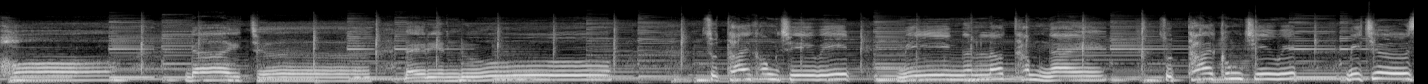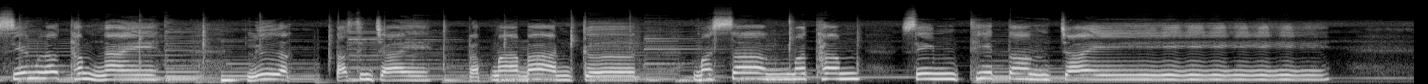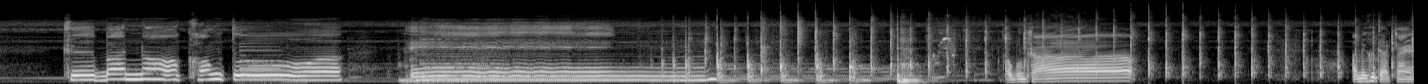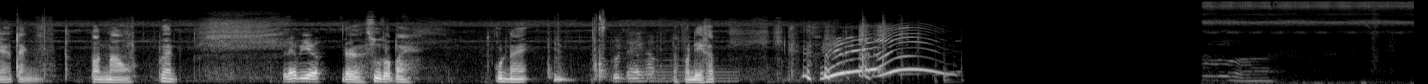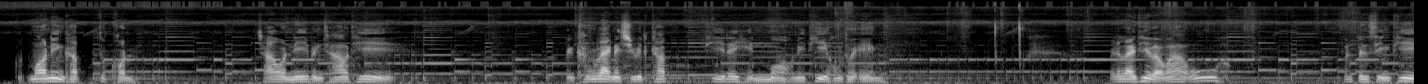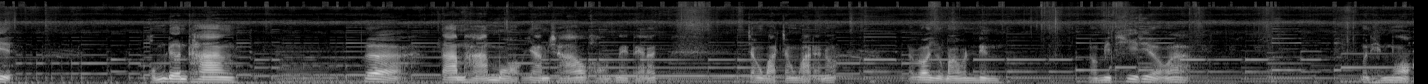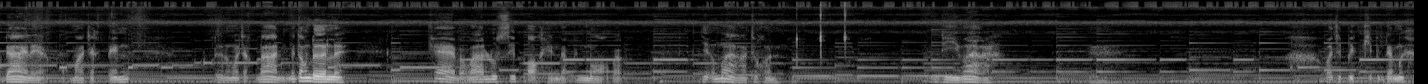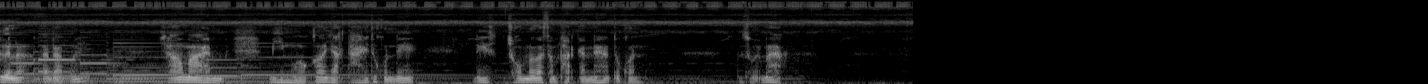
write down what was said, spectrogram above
พอได้เจอ ได้เรียนรู้ สุดท้ายของชีวิต มีเงินแล้วทำไง สุดท้ายของชีวิตมีชื่อเสียงแล้วทำไง เลือกตัดสินใจ กลับมาบ้านเกิด มาสร้างมาทำสิ่งที่ตั้งใจ คือบ้านนอกของตัวเองขอบคุณครับ อันนี้คือจากใจนะแต่งตอนเมาเพื่อน เลิฟยูเออสู้ต่อไปกุดไนกูดได้ครับ สวัสดีครับ Good morning ครับทุกคน เช้าวันนี้เป็นเช้าที่ เป็นครั้งแรกในชีวิตครับ ที่ได้เห็นหมอกในที่ของตัวเอง เป็นอะไรที่แบบว่าอู้มันเป็นสิ่งที่ ผมเดินทาง เพื่อ ตามหาหมอกยามเช้าของในแต่ละจังหวัดจังหวัดอะเนาะแล้วก็อยู่มาวันหนึ่งเรามีที่ที่แบบว่า มันเห็นหมอกได้เลยออกมาจากเต็นท์เดินออกมาจากบ้านไม่ต้องเดินเลย แค่แบบว่ารูดซิปออกเห็นแบบเป็นหมอกแบบ เยอะมากครับทุกคนดีมากนะว่าจะปิดคลิปตั้งแต่เมื่อคืนแล้วแต่แบบเฮ้ยเช้ามามีหมอกก็อยากถ่ายให้ทุกคนได้ ได้ชมแล้วก็สัมผัสกันนะครับทุกคน มันสวยมาก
